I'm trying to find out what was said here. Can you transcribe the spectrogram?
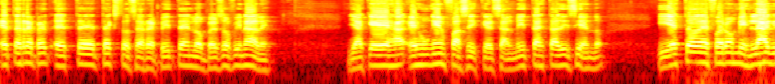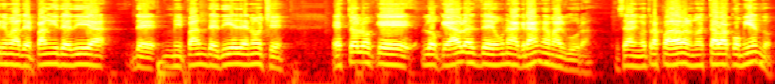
este, este texto se repite en los versos finales, ya que es, un énfasis que el salmista está diciendo. Y esto fueron mis lágrimas de pan y de día, de mi pan de día y de noche. Esto es lo que, lo que habla de una gran amargura. O sea, en otras palabras, no estaba comiendo.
